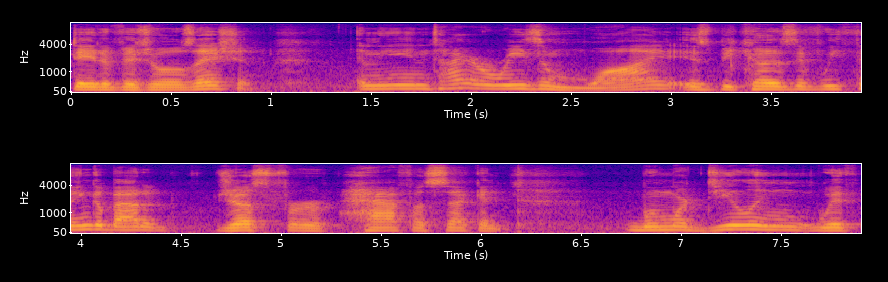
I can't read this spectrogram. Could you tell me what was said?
data visualization. And the entire reason why is because if we think about it just for half a second, when we're dealing with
